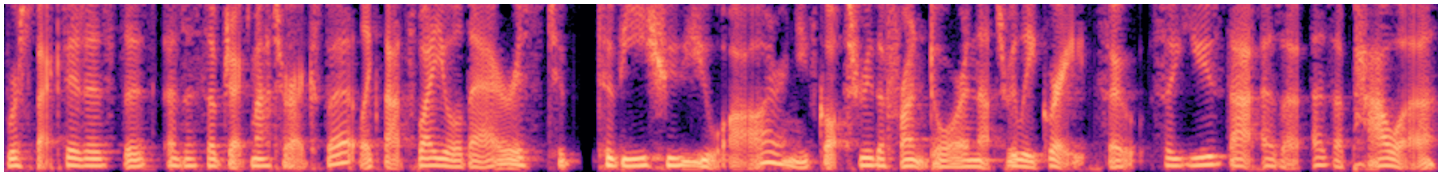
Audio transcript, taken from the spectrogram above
respected as the as a subject matter expert like that's why you're there is to to be who you are and you've got through the front door and that's really great so so use that as a as a power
